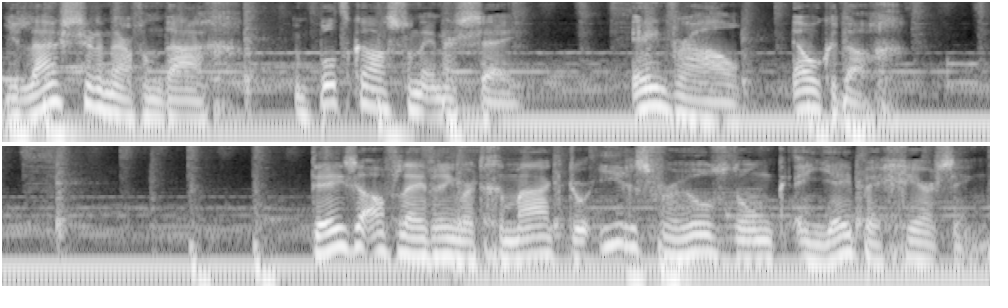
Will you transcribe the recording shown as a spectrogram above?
Je luisterde naar vandaag, een podcast van NRC. Eén verhaal, elke dag. Deze aflevering werd gemaakt door Iris Verhulsdonk en JP Gersing.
